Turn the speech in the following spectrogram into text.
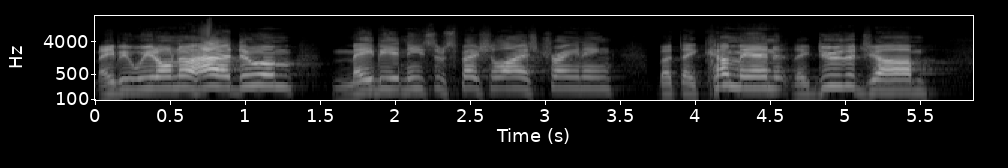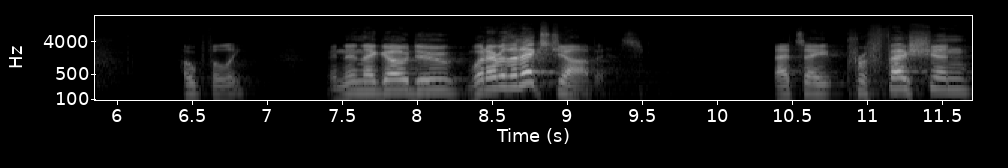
Maybe we don't know how to do them, maybe it needs some specialized training, but they come in, they do the job, hopefully, and then they go do whatever the next job is. That's a profession,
